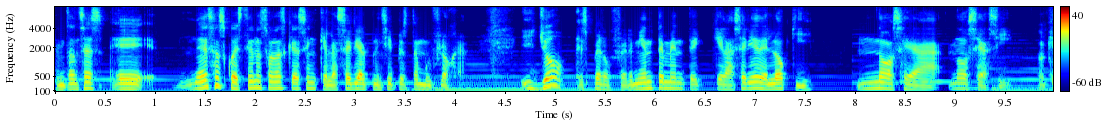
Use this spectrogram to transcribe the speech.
Entonces, eh, esas cuestiones son las que hacen que la serie al principio esté muy floja. Y yo espero fervientemente que la serie de Loki no sea, no sea así, ¿ok?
